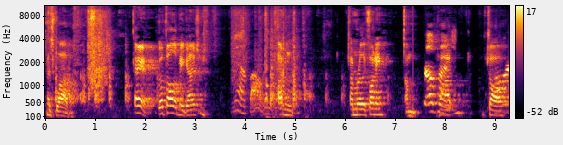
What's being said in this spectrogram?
That's wild. Hey, go follow me, guys. Yeah, follow me. I'm I'm really funny. I'm So hot, funny. tall.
